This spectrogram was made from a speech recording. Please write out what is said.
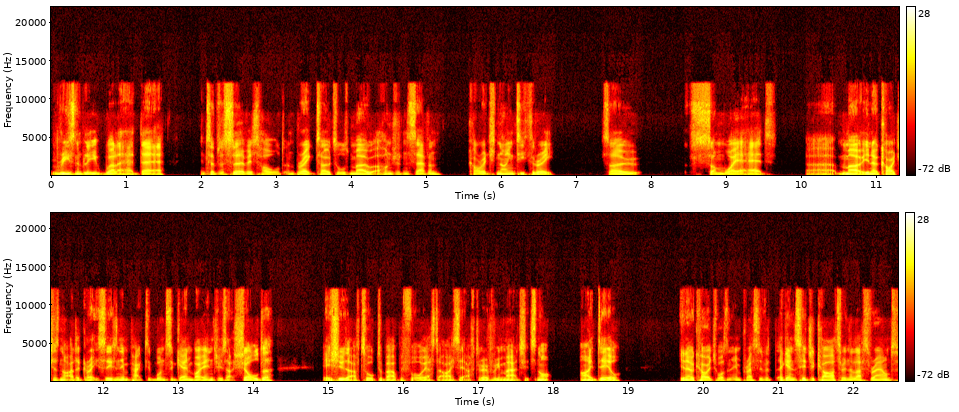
reasonably well ahead there. In terms of service, hold, and break totals, Mmoh 107, Coric 93. So some way ahead. Uh, Mmoh, you know, Coric has not had a great season, impacted once again by injuries. That shoulder issue that I've talked about before. He has to ice it after every match. It's not ideal. You know, Coric wasn't impressive against Hijikata in the last round.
